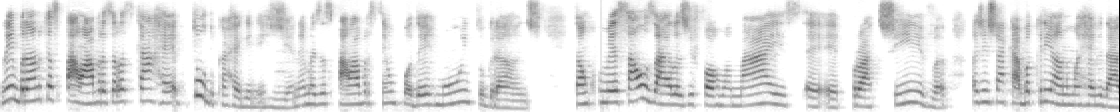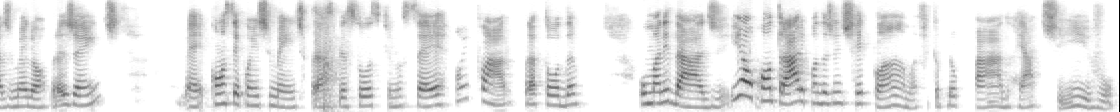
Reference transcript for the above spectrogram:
Lembrando que as palavras elas carregam, tudo carrega energia, né? Mas as palavras têm um poder muito grande. Então, começar a usá-las de forma mais é, é, proativa, a gente acaba criando uma realidade melhor para a gente, é, consequentemente para as pessoas que nos cercam e, claro, para toda humanidade. E ao contrário, quando a gente reclama, fica preocupado, reativo,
